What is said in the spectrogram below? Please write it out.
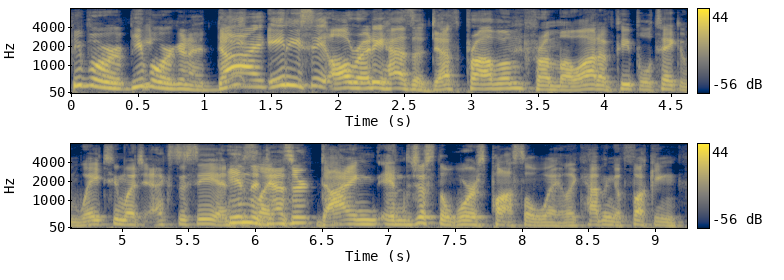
People are people are gonna die EDC already has a death problem from a lot of people taking way too much ecstasy and In the like, desert? dying in just the worst possible way, like having a fucking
